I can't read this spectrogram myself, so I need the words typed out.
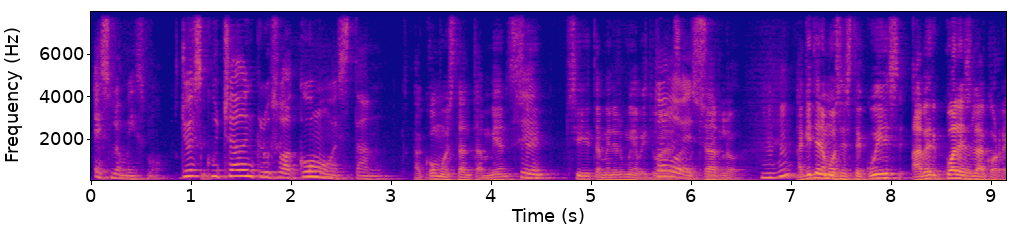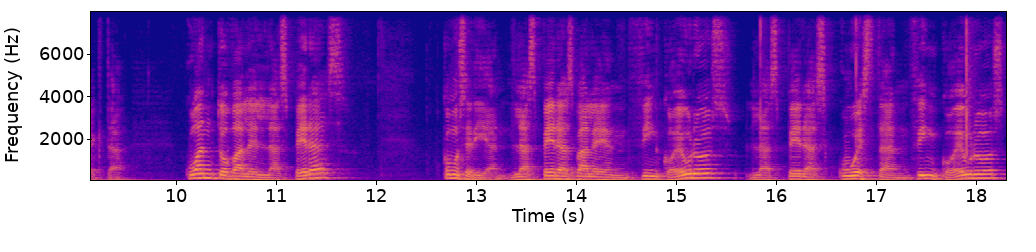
es lo mismo. Yo he escuchado incluso a cómo están. ¿A cómo están también? Sí. sí, también es muy habitual Todo escucharlo. Aquí tenemos este quiz, a ver cuál es la correcta. ¿Cuánto valen las peras? ¿Cómo serían? Las peras valen 5 euros, las peras cuestan 5 euros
